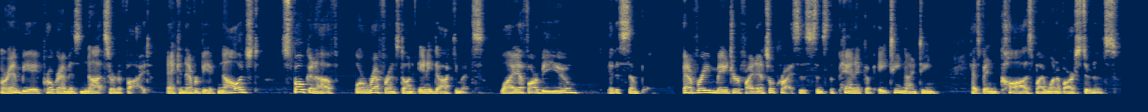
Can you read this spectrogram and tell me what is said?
our MBA program is not certified and can never be acknowledged, spoken of, or referenced on any documents. Why FRBU? It is simple. Every major financial crisis since the Panic of 1819 has been caused by one of our students,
